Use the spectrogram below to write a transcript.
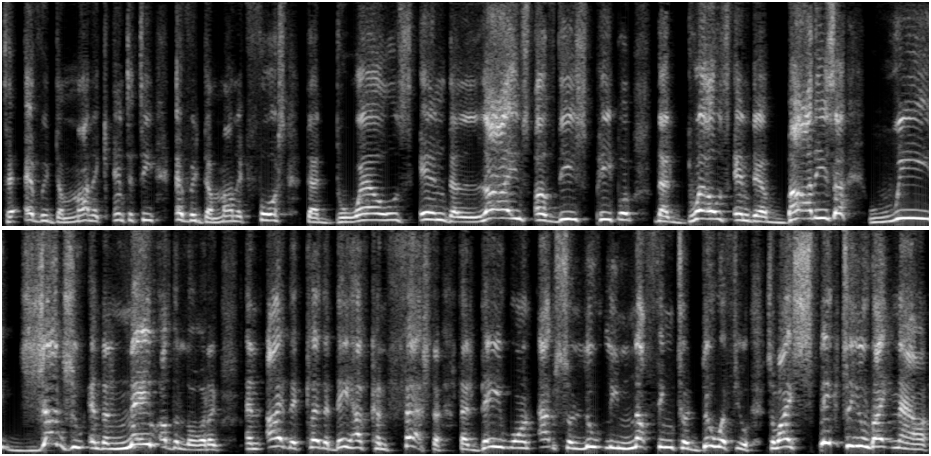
to every demonic entity, every demonic force that dwells in the lives of these people, that dwells in their bodies. We judge you in the name of the Lord, and I declare that they have confessed that they want absolutely nothing to do with you. So I speak to you right now,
